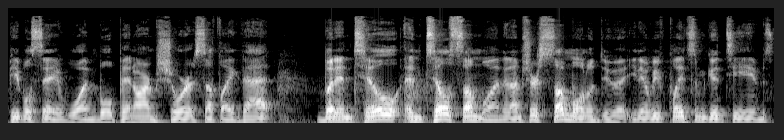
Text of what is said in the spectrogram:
people say one bullpen arm short, stuff like that. But until until someone, and I'm sure someone will do it. You know, we've played some good teams,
